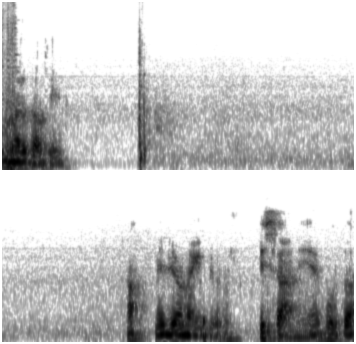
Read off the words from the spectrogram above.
Bunları da alayım. Hah, milyona gidiyoruz. Bir saniye burada.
